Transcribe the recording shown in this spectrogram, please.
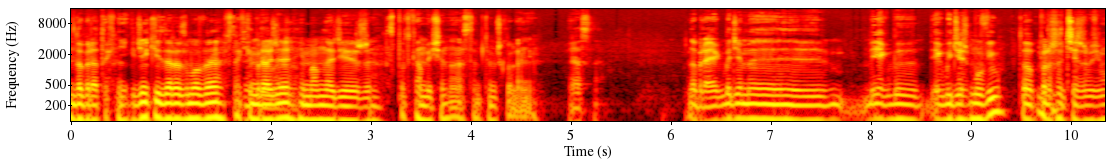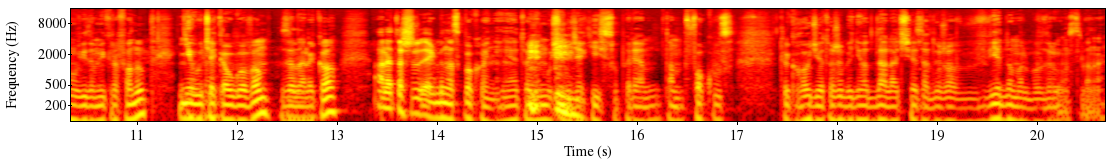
Dobra technik. Dzięki za rozmowę w takim Dziękuję razie bardzo. i mam nadzieję, że spotkamy się na następnym szkoleniu. Jasne. Dobra, jak będziemy, jakby, jak będziesz mówił, to proszę cię, żebyś mówił do mikrofonu. Nie uciekał głową za daleko, ale też jakby na spokojnie, nie? To nie musi być jakiś super tam fokus, tylko chodzi o to, żeby nie oddalać się za dużo w jedną albo w drugą stronę.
